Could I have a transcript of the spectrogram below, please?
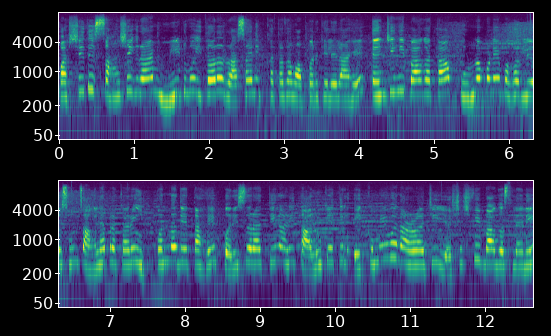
पाचशे ते सहाशे ग्रॅम मीठ व इतर रासायनिक खताचा वापर केलेला आहे. त्यांची ही बाग आता पूर्णपणे बहरली असून चांगल्या प्रकारे उत्पन्न देत आहे. परिसरातील आणि तालुक्यातील एकमेव नारळाची यशस्वी बाग असल्याने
